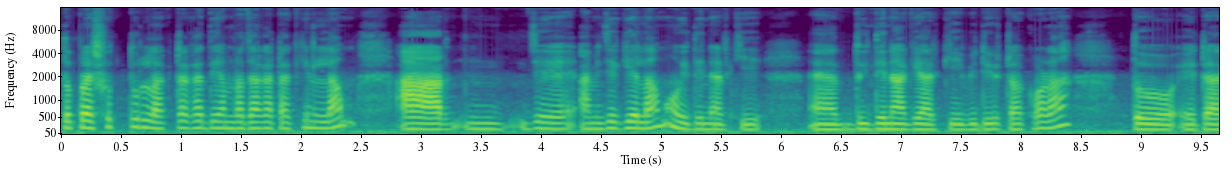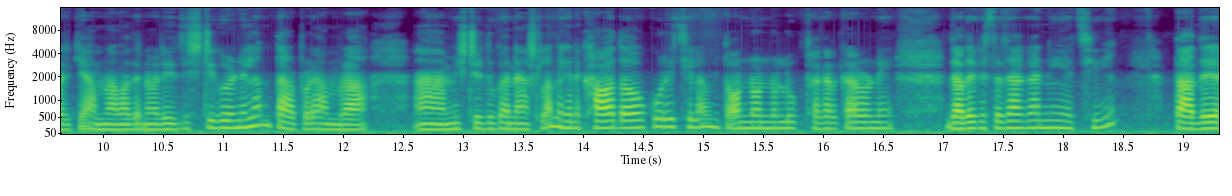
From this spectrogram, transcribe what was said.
তো প্রায় সত্তর লাখ টাকা দিয়ে আমরা জায়গাটা কিনলাম। আর যে, আমি যে গেলাম, ওই দিন আর কি দুই দিন আগে আর কি ভিডিওটা করা। তো এটা আর কি আমরা আমাদের নামে রেজিস্ট্রি করে নিলাম। তারপরে আমরা মিষ্টির দোকানে আসলাম। এখানে খাওয়া দাওয়া করেছিলাম, কিন্তু অন্য অন্য লোক থাকার কারণে যাদের কাছে জায়গা নিয়েছি, তাদের,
